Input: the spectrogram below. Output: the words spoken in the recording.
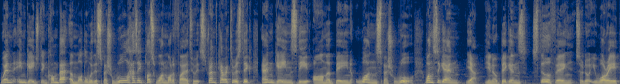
When engaged in combat, a model with a special rule has a plus 1 modifier to its strength characteristic and gains the Armor Bane 1 special rule. Once again, yeah, you know, Bigguns, still a thing, so don't you worry,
